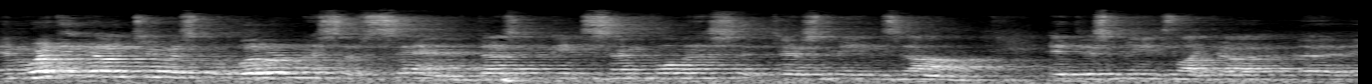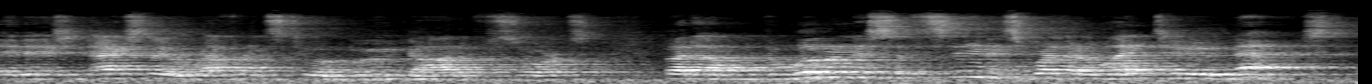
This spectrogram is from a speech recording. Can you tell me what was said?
And where they go to is the wilderness of sin. It doesn't mean sinfulness, it just means um, it just means like a, a, it is actually a reference to a moon god of sorts. But um, the wilderness of sin is where they're led to next.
